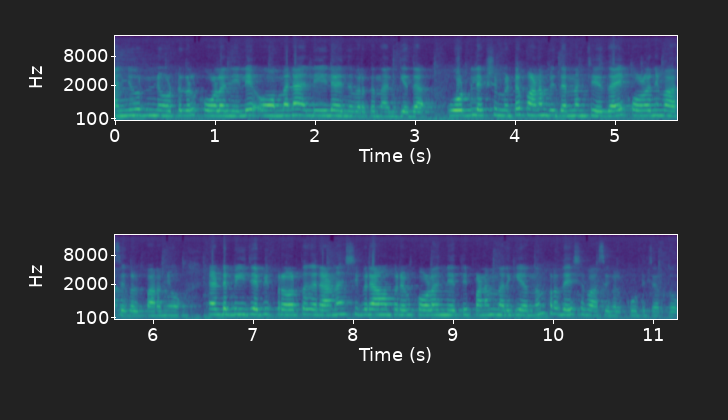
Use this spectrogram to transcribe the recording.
അഞ്ഞൂറിന് നോട്ടുകൾ കോളനിയിലെ ഓമന ലീല എന്നിവർക്ക് നൽകിയത്. വോട്ട് ലക്ഷ്യമിട്ട് പണം വിതരണം ചെയ്തതായി കോളനിവാസികൾ പറഞ്ഞു. രണ്ട് ബി പ്രവർത്തകരാണ് ശിവരാമപുരം കോളനിയിലെത്തി പണം നൽകിയെന്നും പ്രദേശവാസികൾ കൂട്ടിച്ചേർത്തു.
